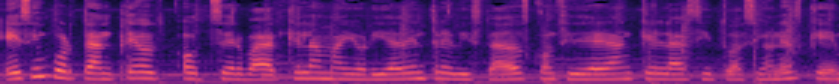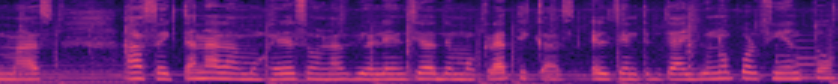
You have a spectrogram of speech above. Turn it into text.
Es importante observar que la mayoría de entrevistados consideran que las situaciones que más afectan a las mujeres son las violencias democráticas, el 71%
